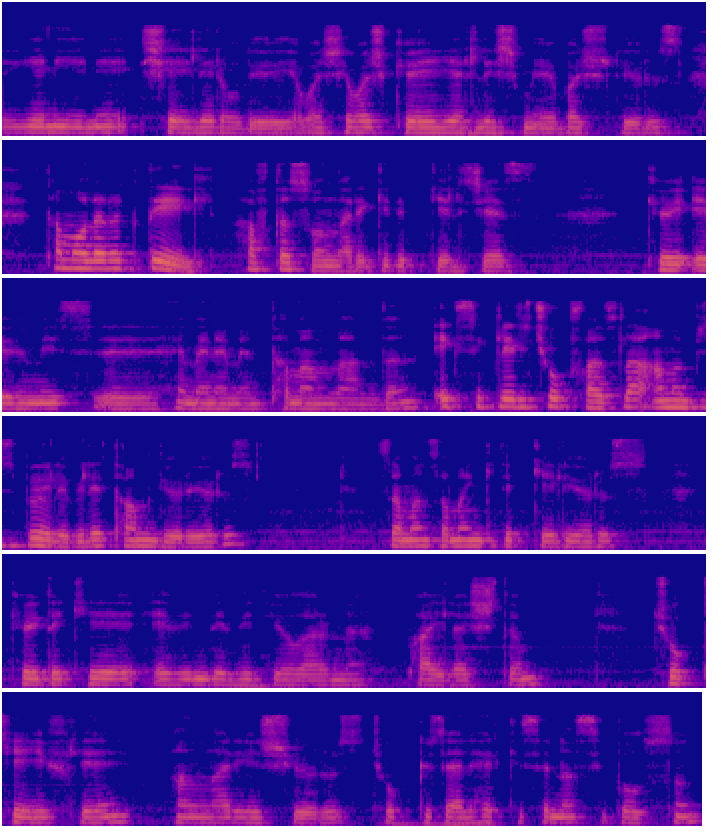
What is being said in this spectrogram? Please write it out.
yeni yeni şeyler oluyor. Yavaş yavaş köye yerleşmeye başlıyoruz. Tam olarak değil. Hafta sonları gidip geleceğiz. Köy evimiz e, hemen hemen tamamlandı. Eksikleri çok fazla ama biz böyle bile tam görüyoruz. Zaman zaman gidip geliyoruz. Köydeki evin de videolarını paylaştım. Çok keyifli anlar yaşıyoruz. Çok güzel. Herkese nasip olsun.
